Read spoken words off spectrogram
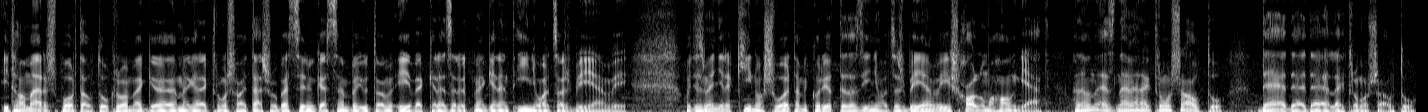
Itt ha már sportautókról, meg, meg elektromos hajtásról beszélünk, eszembe jut a évekkel ezelőtt megjelent i8-as BMW. Hogy ez mennyire kínos volt, amikor jött ez az i8-as BMW, és hallom a hangját. Hát mondom, ez nem elektromos autó. De, de, de elektromos autó.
